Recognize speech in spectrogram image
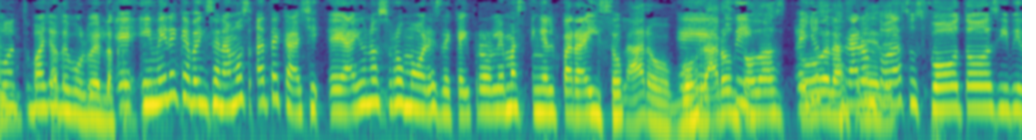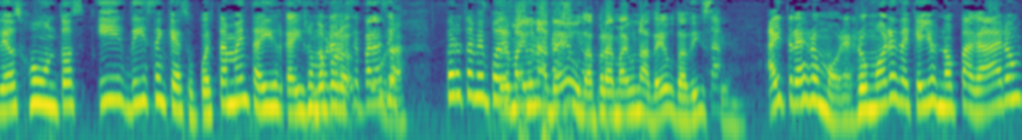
no álbum. vaya a devolverla. Eh, y miren que mencionamos a Tekashi, eh, hay unos rumores de que hay problemas en el paraíso. Claro, borraron sí, todas- Ellos las borraron redes. todas sus fotos y videos juntos y dicen que supuestamente hay, hay rumores pero- de separación. Pero también puede Pero ser hay una deuda, pero hay una deuda, dice. Hay tres rumores. Rumores de que ellos no pagaron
